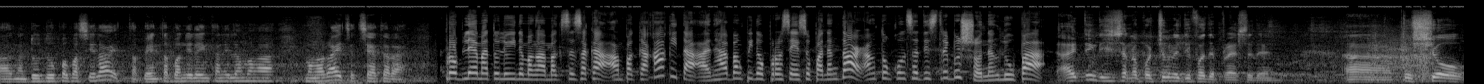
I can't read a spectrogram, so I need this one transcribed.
ah, nandudo pa ba sila, itabenta ba nila yung kanilang mga, mga rights, etc. Problema tuloy ng mga magsasaka ang pagkakakitaan habang pinoproseso pa ng DAR ang tungkol sa distribusyon ng lupa. I think this is an opportunity for the president uh, to show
